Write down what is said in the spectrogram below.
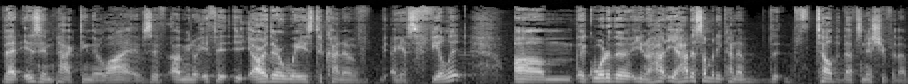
that is impacting their lives? If um, you know, if it are there ways to kind of I guess feel it? Um, like, what are the you know how yeah how does somebody kind of tell that that's an issue for them?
